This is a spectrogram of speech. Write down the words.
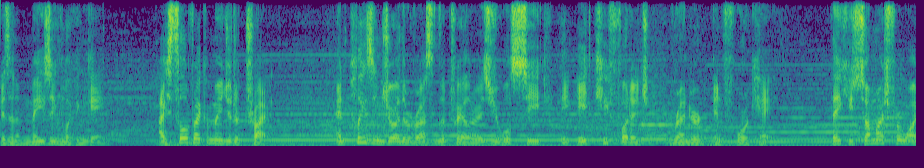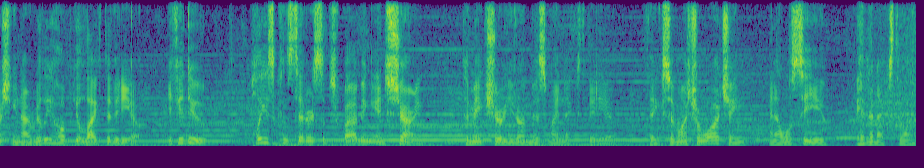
is an amazing looking game. I still recommend you to try it. And please enjoy the rest of the trailer as you will see the 8K footage rendered in 4K. Thank you so much for watching and I really hope you liked the video. If you do, please consider subscribing and sharing to make sure you don't miss my next video. Thanks so much for watching, and I will see you in the next one.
